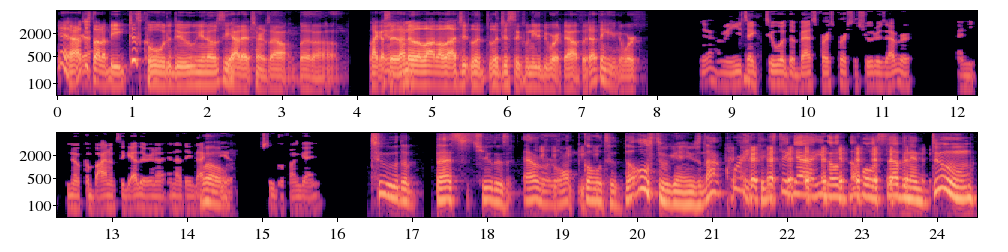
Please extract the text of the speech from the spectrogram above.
Yeah, I Yeah. just thought it'd be just cool to do, you know, to see how that turns out. But uh, like I Yeah, said, I know a lot of logi- lo- logistics would need to be worked out, but I think it could work. Yeah, I mean, you take two of the best first-person shooters ever, and you know combine them together, and I, and I think that could be Well- a super fun game. Two of the best shooters ever won't go to those two games. Not quite. you still got, you know, 007 and Doom.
